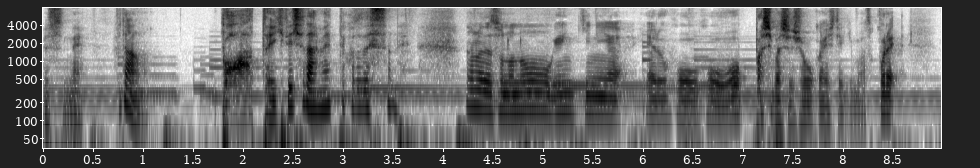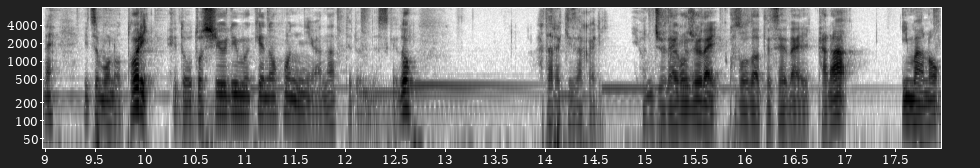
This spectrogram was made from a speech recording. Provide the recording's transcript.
ですね。普段ぼーっと生きてちゃダメってことですね。なのでその脳を元気にやる方法をバシバシ紹介していきます。これねいつもの通り、えっと、お年寄り向けの本にはなってるんですけど。働き盛り40代50代子育て世代から今の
